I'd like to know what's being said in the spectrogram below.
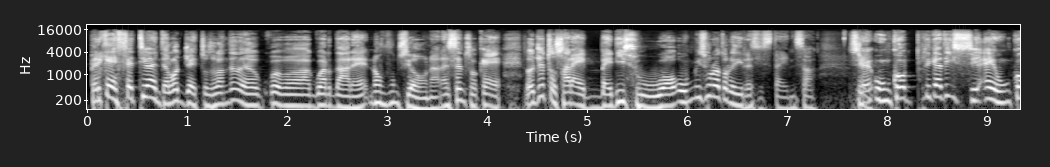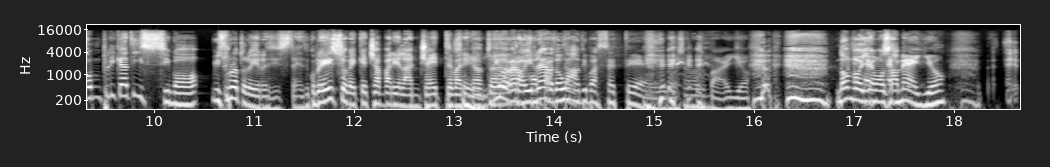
Perché effettivamente l'oggetto, se lo andate a guardare, non funziona. Nel senso che l'oggetto sarebbe di suo un misuratore di resistenza. Sì. Cioè, un complicatissimo, è un complicatissimo misuratore di resistenza. Completissimo perché c'ha varie lancette, varie sì, cantate. Io però in realtà uno tipo a 7 euro, se non sbaglio. non vogliamo sapere. Meglio? Eh,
